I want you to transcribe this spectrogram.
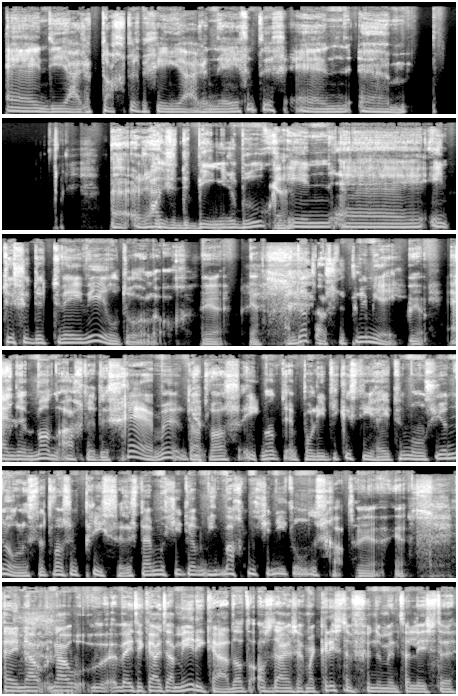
En die jaren 80, begin jaren 90. En ehm eh Ruizen de Bierenbroek Ja. in, eh, in tussen de twee wereldoorlogen. ja, ja. En dat was de premier. Ja. En de man achter de schermen, dat was iemand, een politicus, die heette Monsieur Nolens. Dat was een priester. Dus daar moet je, die macht moet je niet onderschatten. Ja, ja. Hey, nou, nou weet ik uit Amerika dat als daar zeg maar christenfundamentalisten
